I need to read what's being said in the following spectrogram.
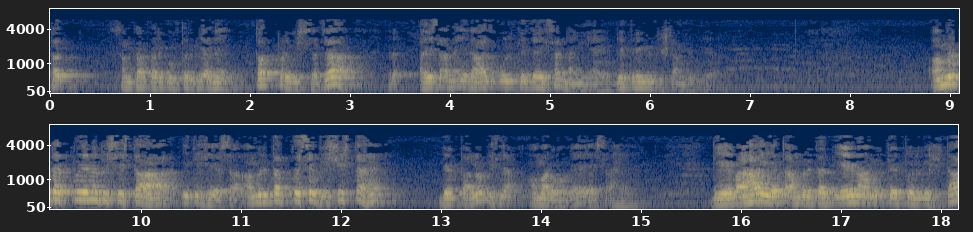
तत् शंका करके उत्तर दिया, नहीं तत्प्रविष्ट ऐसा नहीं राजकुल के जैसा नहीं है, व्यतिरिक्त दृष्टांत दिया। अमृतत्व विशिष्टा इति शेष। अमृतत्व से विशिष्ट है, देवता लोग, इसलिए अमर हो गए, ऐसा है। देवा यद अमृत अमृतत्व विशिष्टा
